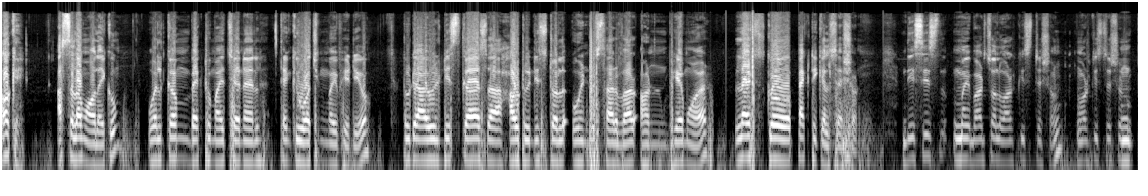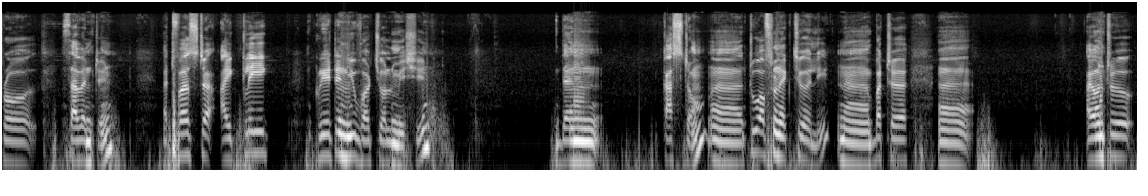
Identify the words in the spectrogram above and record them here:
okay assalamu alaikum. Welcome back to my channel. Thank you watching my video. Today i will discuss uh, how to install windows server on vmware. Let's go practical session. This is my virtual workstation workstation pro 17 at first uh, i click create a new virtual machine then custom uh, two option actually uh, but uh, uh, i want to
